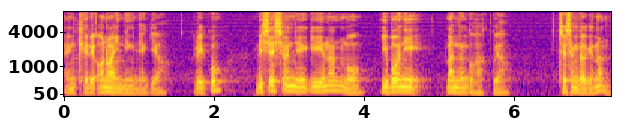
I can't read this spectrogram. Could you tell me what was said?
엔캐리 언와인딩 얘기요. 그리고 리세션 얘기는 뭐 이번이 맞는 것 같고요. 제 생각에는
